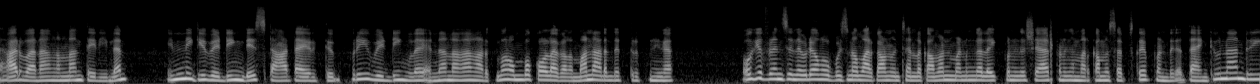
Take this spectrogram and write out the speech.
யார் வராங்கன்னு தெரியல. இன்னைக்கு வெட்டிங் டே ஸ்டார்ட் ஆயிருக்கு. ப்ரீ வெட்டிங்கில் என்னென்னலாம் நடக்குமோ ரொம்ப கோலாகலமாக நடந்துட்டு இருக்குங்க ஓகே ஃப்ரெண்ட்ஸ் இந்த வீடியோ உங்களுக்கு பிடிச்சினா மறக்காம சேனலில் கமெண்ட் பண்ணுங்கள் லைக் பண்ணுங்கள் ஷேர் பண்ணுங்கள் மறக்காமல் சப்ஸ்கிரைப் பண்ணுங்கள் தேங்க்யூ நன்றி.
